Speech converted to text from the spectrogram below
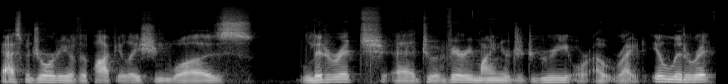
Vast majority of the population was literate uh, to a very minor degree or outright illiterate.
